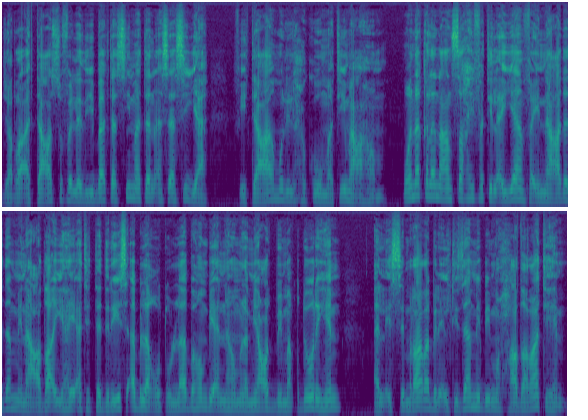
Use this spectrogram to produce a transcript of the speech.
جراء التعسف الذي بات سمة أساسية في تعامل الحكومة معهم. ونقلا عن صحيفة الأيام فإن عددا من أعضاء هيئة التدريس أبلغوا طلابهم بأنهم لم يعد بمقدورهم الاستمرار بالالتزام بمحاضراتهم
